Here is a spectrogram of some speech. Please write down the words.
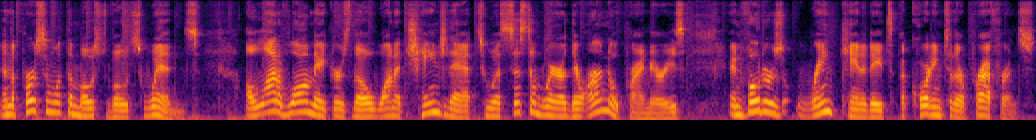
and the person with the most votes wins. A lot of lawmakers, though, want to change that to a system where there are no primaries and voters rank candidates according to their preference.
